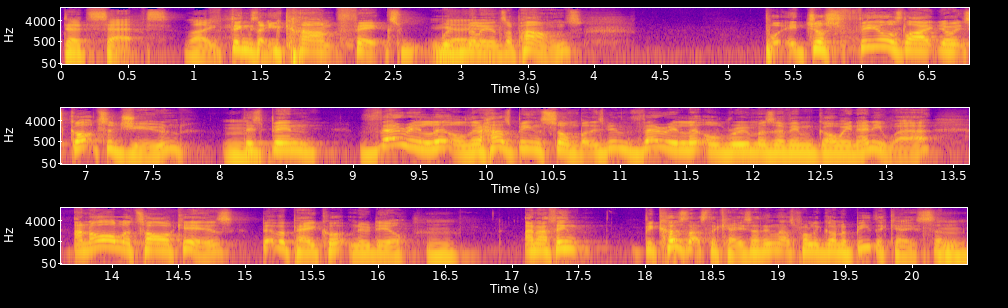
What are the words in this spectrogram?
Dead sets. Like things that you can't fix with Yeah, yeah. millions of pounds. But it just feels like you know it's got to June. Mm. There's been very little. There has been some, but there's been very little rumours of him going anywhere. And all the talk is bit of a pay cut, new deal. Mm. And I think because that's the case, I think that's probably going to be the case. Mm. And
